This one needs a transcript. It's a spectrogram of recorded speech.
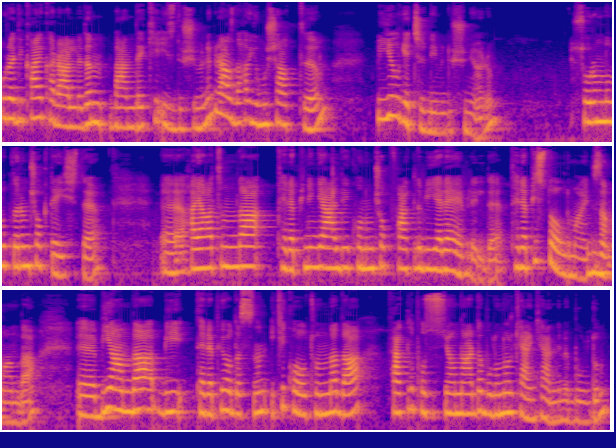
bu radikal kararların bendeki iz düşümünü biraz daha yumuşattığım bir yıl geçirdiğimi düşünüyorum. Sorumluluklarım çok değişti. E, hayatımda terapinin geldiği konum çok farklı bir yere evrildi. Terapist oldum aynı zamanda. E, bir anda bir terapi odasının iki koltuğunda da farklı pozisyonlarda bulunurken kendimi buldum.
